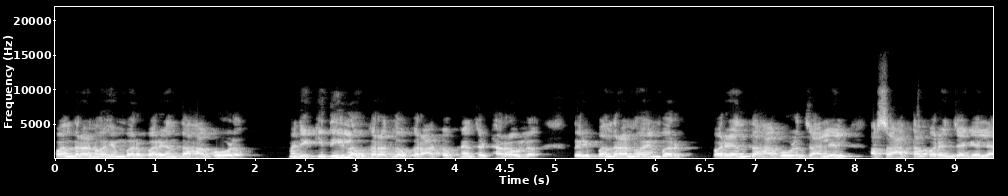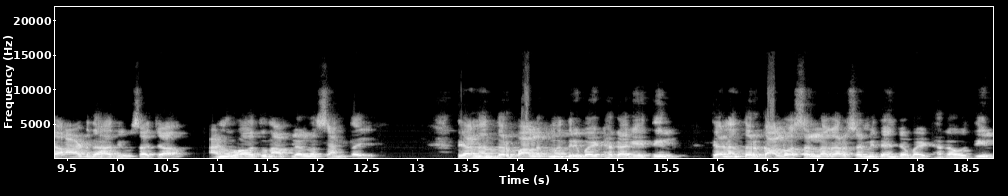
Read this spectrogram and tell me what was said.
पंधरा नोव्हेंबर पर्यंत हा घोळ म्हणजे कितीही लवकरात लवकर आटोपण्याचं ठरवलं तरी पंधरा नोव्हेंबर पर्यंत हा घोळ चालेल असं आतापर्यंतच्या गेल्या आठ दहा दिवसाच्या अनुभवातून आपल्याला सांगता येईल. त्यानंतर पालकमंत्री बैठका घेतील त्यानंतर कालवा सल्लागार समित्यांच्या बैठका होतील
